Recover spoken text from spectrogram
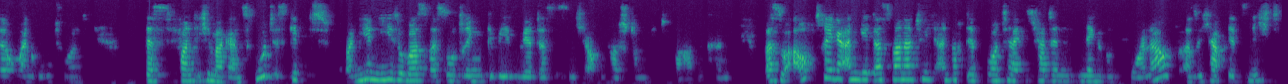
äh, um einen rumturnt. Das fand ich immer ganz gut. Es gibt bei mir nie sowas, was so dringend gewesen wird, dass es nicht auch ein paar Stunden warten können. Was so Aufträge angeht, das war natürlich einfach der Vorteil, ich hatte einen längeren Vorlauf. Also ich habe jetzt nicht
